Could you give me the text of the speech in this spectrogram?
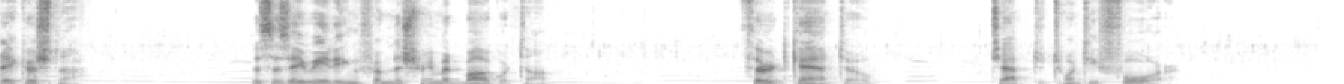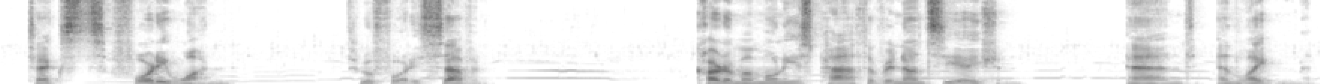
Hare Krishna. This is a reading from the Srimad Bhagavatam, third canto, chapter 24, texts 41 through 47. Kardama Muni's path of renunciation and enlightenment.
